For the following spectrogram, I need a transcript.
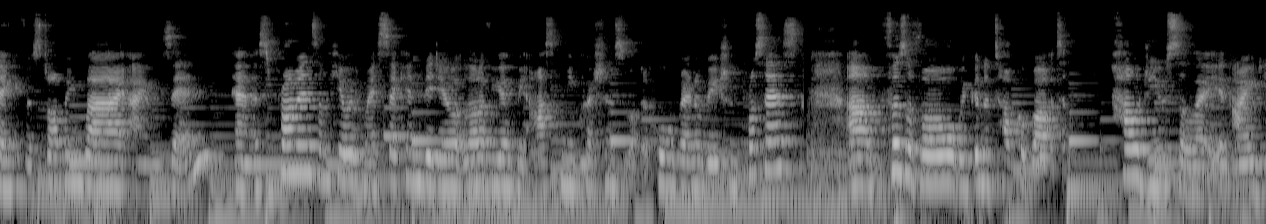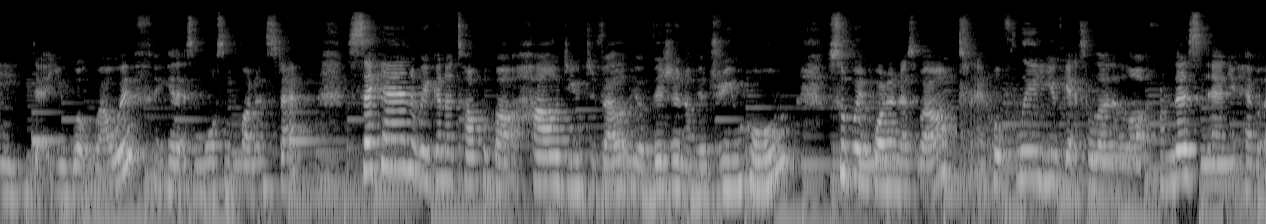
thank you for stopping by. I'm Zann and as promised I'm here with my second video. A lot of you have been asking me questions about the home renovation process. Um, first of all, we're going to talk about how do you select an ID that you work well with? Okay, that's the most important step. Second, we're gonna talk about how do you develop your vision of your dream home. Super important as well. And hopefully you get to learn a lot from this and you have an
